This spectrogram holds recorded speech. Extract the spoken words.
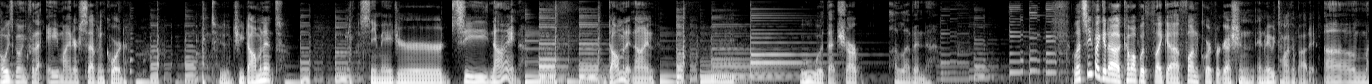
Always going for that A minor 7 chord to the G dominant, C major, C9, dominant 9. Ooh, with that sharp 11 let's see if I could uh, come up with like a fun chord progression and maybe talk about it. Um,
